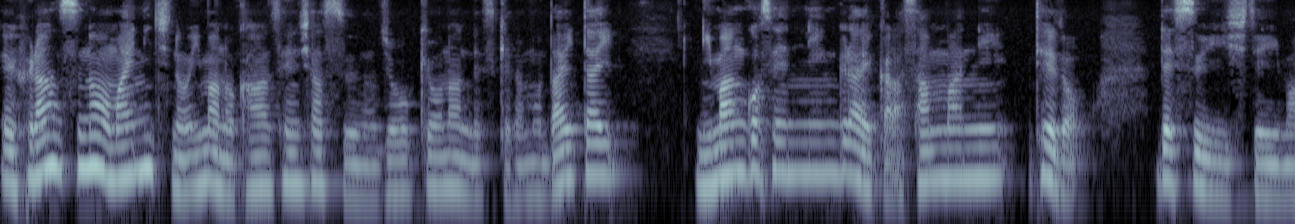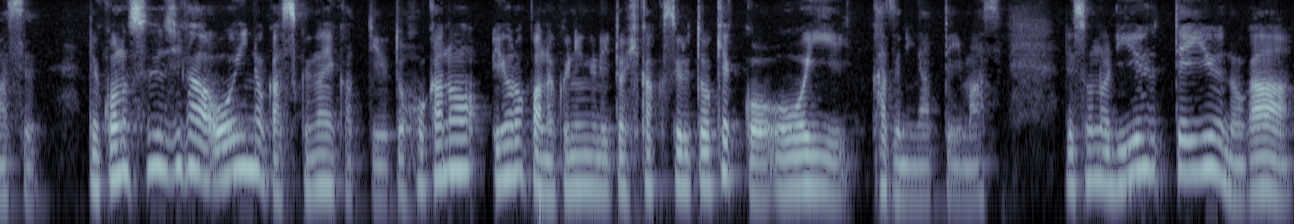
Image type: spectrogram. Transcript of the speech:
えフランスの毎日の今の感染者数の状況なんですけども、だいたい2万5千人ぐらいから3万人程度で推移しています。で、この数字が多いのか少ないかっていうと、他のヨーロッパの国々と比較すると結構多い数になっています。で、その理由っていうのが、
